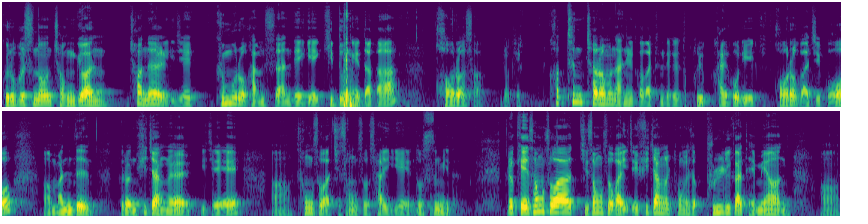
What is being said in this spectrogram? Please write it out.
그룹을 수놓은 정교한 천을 이제 금으로 감싼 네 개의 기둥에다가 걸어서 이렇게 커튼처럼은 아닐 것 같은데 그래도 그 갈고리 이렇게 걸어 가지고 어, 만든 그런 휘장을 이제 어, 성소와 지성소 사이에 놓습니다. 그렇게 성소와 지성소가 이제 휘장을 통해서 분리가 되면 어,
